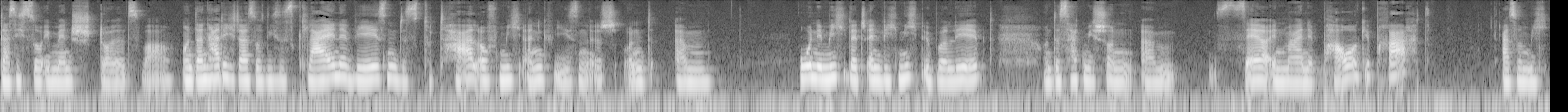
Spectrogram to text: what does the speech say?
dass ich so immens stolz war. Und dann hatte ich da so dieses kleine Wesen, das total auf mich angewiesen ist und ähm, ohne mich letztendlich nicht überlebt. Und das hat mich schon ähm, sehr in meine Power gebracht. Also mich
